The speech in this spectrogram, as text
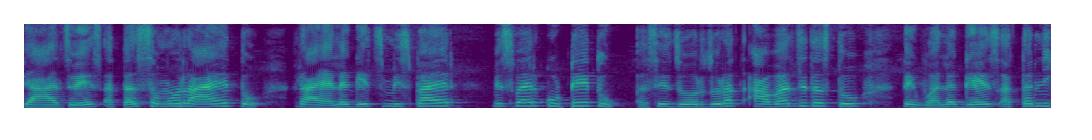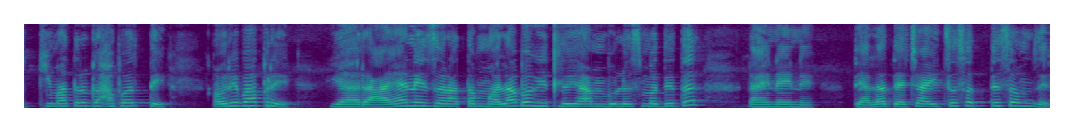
त्याच वेळेस आता समोर राया येतो. राया लगेच मिसफायर मिसफायर कुठे तू? असे जोरजोरात आवाज देत असतो. तेव्हा लगेच आता निक्की मात्र घाबरते. अरे बापरे या रायाने जर आता मला बघितलं या ॲम्ब्युलन्समध्ये तर? नाही नाही नाही. त्याला त्याच्या आईचं सत्य समजेल.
